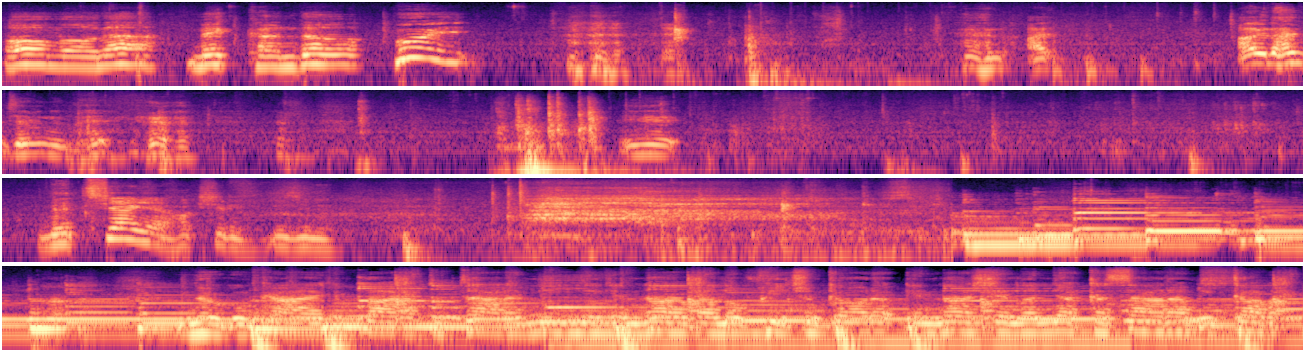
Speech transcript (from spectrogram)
어머나 메칸더 후이. 아, 아니 난 재밌는데. 이게 내 취향이야 확실히 유진이. 누군가에겐 바람 또 다른 이에겐 난다 높이 중거려 이 날씨에 넌 약한 사람인가봐.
